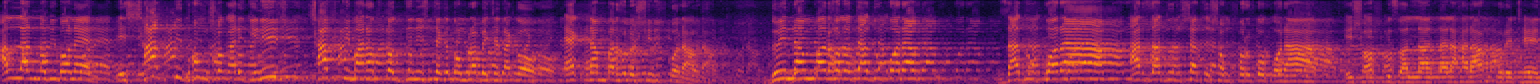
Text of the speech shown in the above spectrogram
আল্লাহ নবী বলেন, এই সাতটি ধ্বংসকারী জিনিস, সাতটি মারাত্মক জিনিস থেকে তোমরা বেঁচে থাকো। এক নাম্বার হলো শিরিক করা। দুই নাম্বার হলো জাদু করা। জাদু করা আর জাদুর সাথে সম্পর্ক করা, এই সব কিছু আল্লাহ তাআলা হারাম করেছেন।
